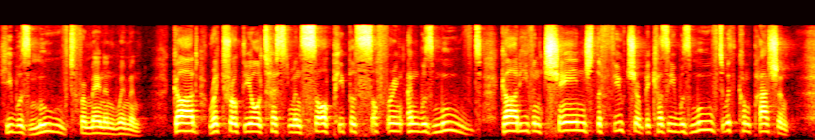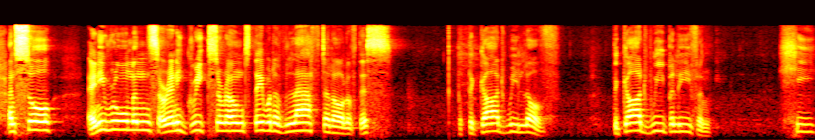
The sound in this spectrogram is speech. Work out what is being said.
He was moved for men and women. God, right throughout the Old Testament, saw people suffering and was moved. God even changed the future because he was moved with compassion. And so, any Romans or any Greeks around, they would have laughed at all of this. But the God we love, the God we believe in, he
